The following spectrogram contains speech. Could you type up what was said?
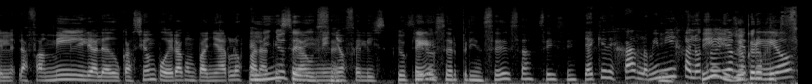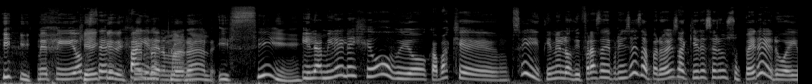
el- la familia, la educación, poder acompañarlos para que sea un niño feliz. Yo ¿Sí? quiero ser princesa, sí, sí. Y hay que dejarlo. A mí mi hija el otro sí, día me que pidió, sí, me pidió que hay ser que dejarlo Spider-Man. explorar. Y sí. Y la miré y le dije, obvio, capaz que sí, tiene los disfraces de princesa, pero ella quiere ser un superhéroe y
